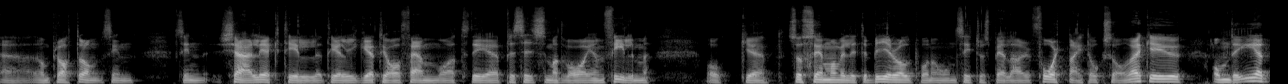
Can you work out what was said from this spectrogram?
Eh, Hon pratar om sin, sin kärlek till, till GTA 5 och att det är precis som att vara i en film. Och eh, så ser man väl lite B-roll på när hon sitter och spelar Fortnite också. Hon verkar ju, om det är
